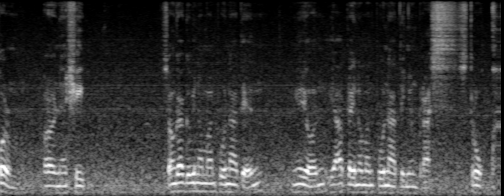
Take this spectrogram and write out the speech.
form or ng shape. So ang gagawin naman po natin ngayon, i-apply naman po natin yung brush stroke.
